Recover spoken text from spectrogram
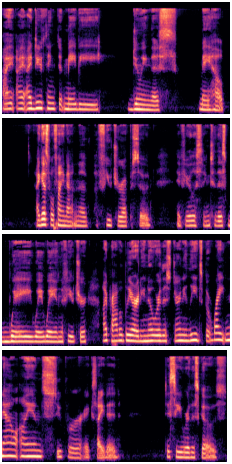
I I, I do think that maybe doing this may help. I guess we'll find out in a, a future episode if you're listening to this way, way, way in the future, I probably already know where this journey leads, but right now I am super excited to see where this goes.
